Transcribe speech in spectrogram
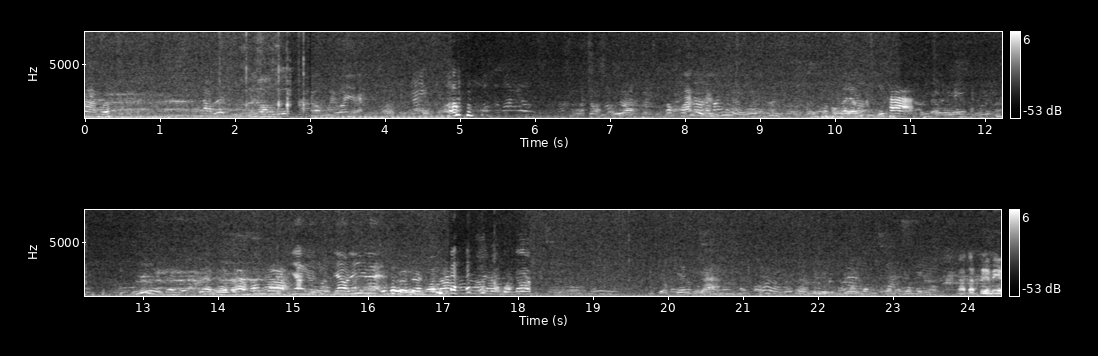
ไม่ลองเบิกเอาไม่ไว้อะค่ะยังอยู่จุดเดียวนี้แหละ กัตเตอร์นี่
